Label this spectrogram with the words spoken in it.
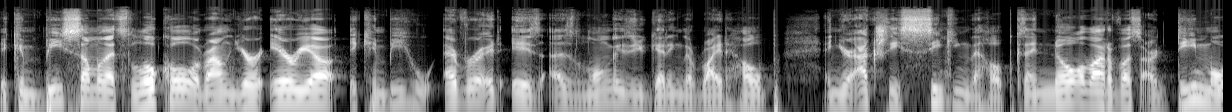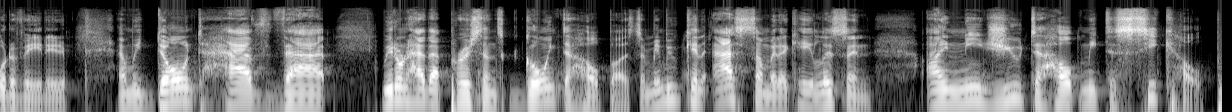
It can be someone that's local around your area. It can be whoever it is as long as you're getting the right help and you're actually seeking the help because I know a lot of us are demotivated and we don't have that we don't have that person that's going to help us. Or maybe we can ask somebody like, "Hey, listen, I need you to help me to seek help."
